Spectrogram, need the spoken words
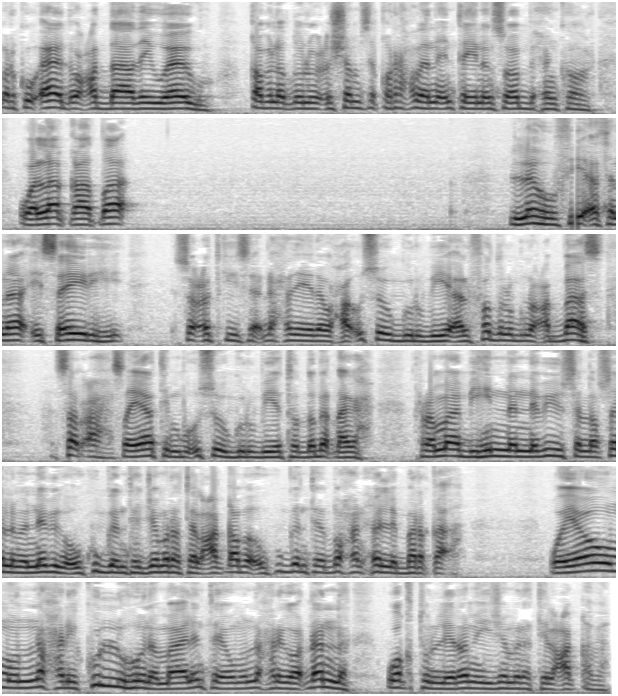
markuu aada u caddaaday waagu qabla duluuci shamsi qoraxdana intaynan soo bixin ka hor. Walaqata lahu fii ahnaa'i sayrihi socodkiisa dhexdeeda waxaa u soo gurbiyey alfadl bnu cabaas sabca xasayaatin buu u soo gurbiyey toddoba dhagax. Ramaa bihina anabiyu sal l slam nebiga uu ku gantay jamrat alcaqaba uu ku gantay duxan xilli barqa ah. Wa yowmu naxri kulluhuna maalinta yowmu naxriga oo dhanna waqtun liramyi jamrati alcaqaba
